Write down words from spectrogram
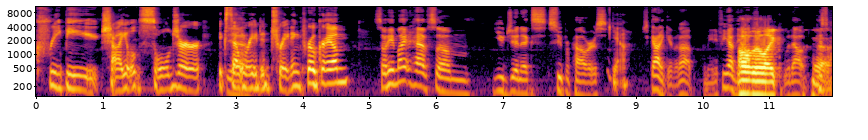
creepy child soldier accelerated training program. So he might have some eugenics superpowers. Yeah. Just gotta give it up. I mean, if you have the Oh, they're like, without, 'cause yeah.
